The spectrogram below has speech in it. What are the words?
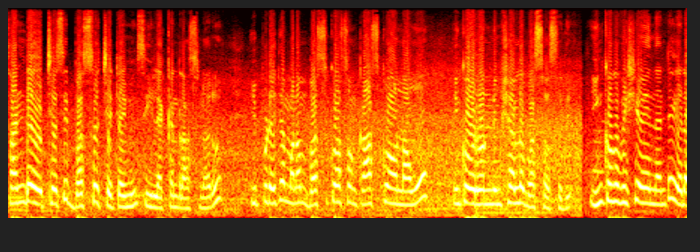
సండే వచ్చేసి బస్సు వచ్చే టైమింగ్స్ ఈ లెక్కన రాస్తున్నారు. ఇప్పుడైతే మనం బస్సు కోసం కాసుకో ఉన్నాము. ఇంకో రెండు నిమిషాల్లో బస్సు వస్తుంది. ఇంకొక విషయం ఏంటంటే ఇక్కడ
